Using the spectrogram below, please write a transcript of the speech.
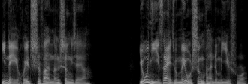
你哪回吃饭能剩下呀？有你在就没有剩饭这么一说。”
